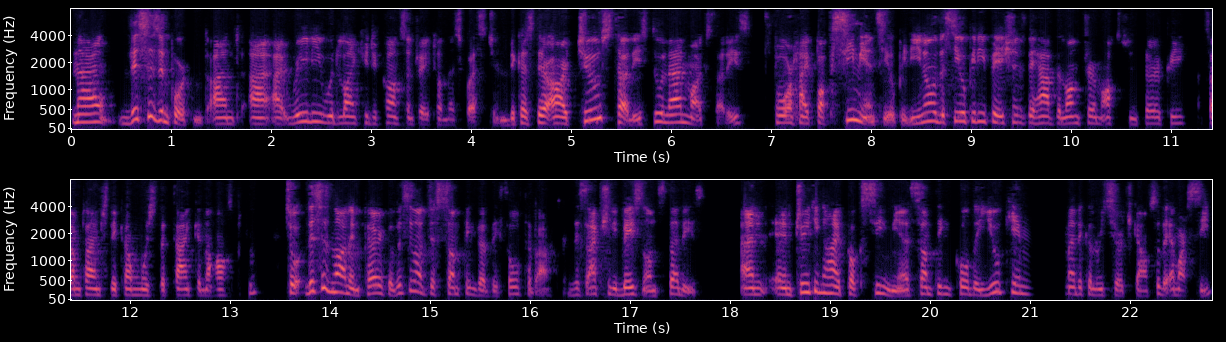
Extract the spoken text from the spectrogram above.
Now, this is important, and I, really would like you to concentrate on this question because there are two studies, two landmark studies for hypoxemia and COPD. You know, the COPD patients, they have the long-term oxygen therapy. Sometimes they come with the tank in the hospital. So this is not empirical. This is not just something that they thought about. This is actually based on studies. And in treating hypoxemia, something called the UK Medical Research Council, the MRC,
